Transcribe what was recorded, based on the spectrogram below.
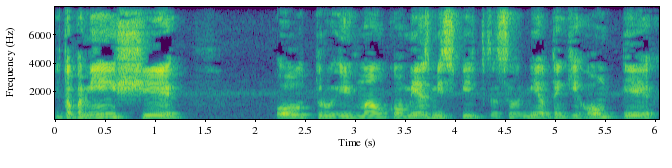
Então para me encher outro irmão com o mesmo espírito que está sobre mim, eu tenho que romper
